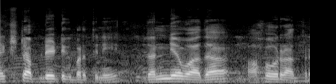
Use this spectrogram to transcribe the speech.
ನೆಕ್ಸ್ಟ್ ಅಪ್ಡೇಟ್ಗೆ ಬರ್ತೀನಿ ಧನ್ಯವಾದ ಅಹೋರಾತ್ರ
